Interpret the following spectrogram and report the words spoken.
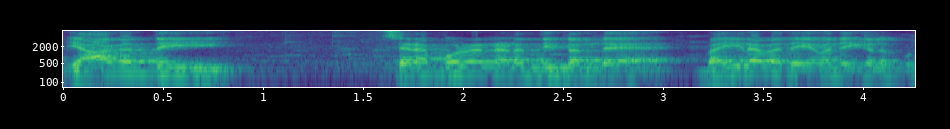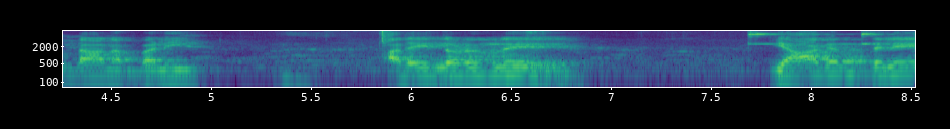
யாகத்தை சிறப்புடன் நடத்தி தந்த பைரவ தேவதைகளுக்குண்டான பலி. அதைத் தொடர்ந்து யாகத்திலே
